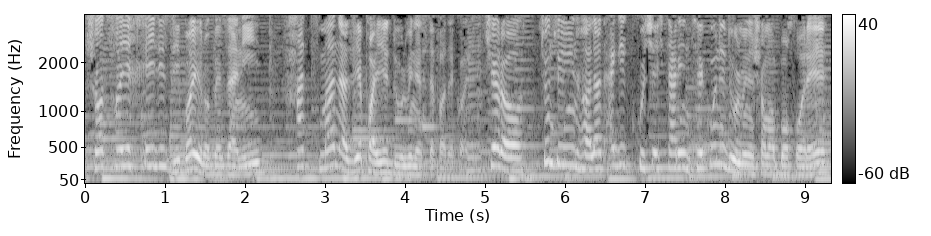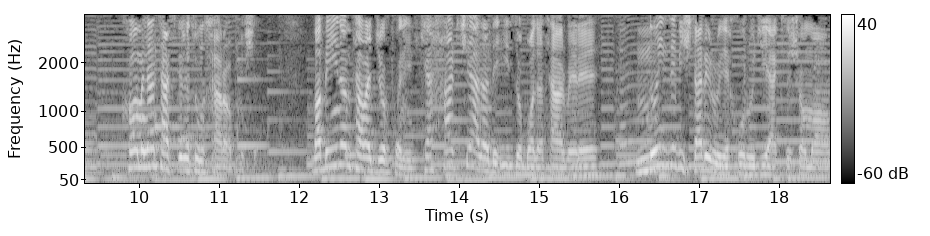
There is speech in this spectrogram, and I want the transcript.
شات های خیلی زیبایی رو بزنید حتما از یه پایه دوربین استفاده کنید. چرا؟ چون توی این حالت اگه کوچکترین تکون دوربین شما بخوره کاملا تصویرتون خراب میشه. و به اینم توجه کنید که هرچی عدد ایزو بالاتر بره نویز بیشتری روی خروجی عکس شما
